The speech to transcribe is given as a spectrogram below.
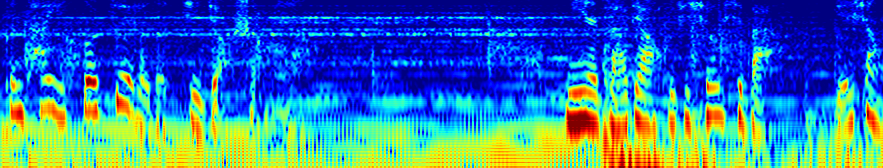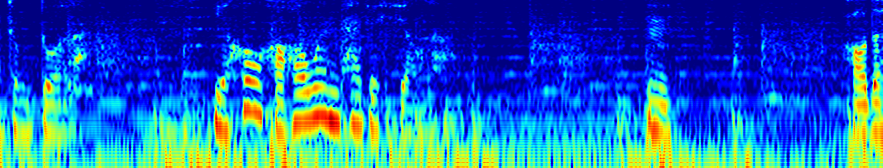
跟他一喝醉了的计较什么呀？你也早点回去休息吧，别想这么多了，以后好好问他就行了。嗯，好的。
